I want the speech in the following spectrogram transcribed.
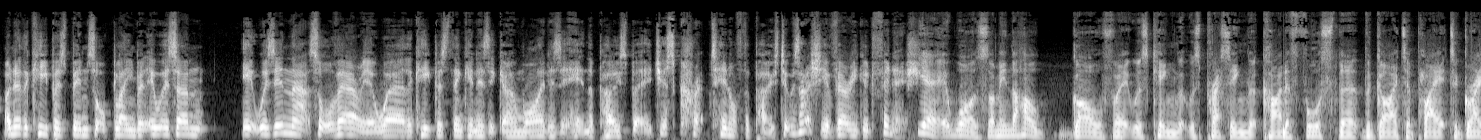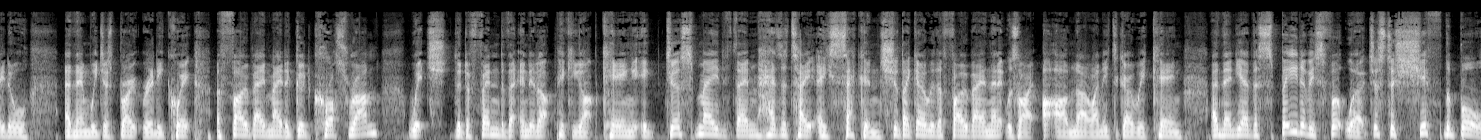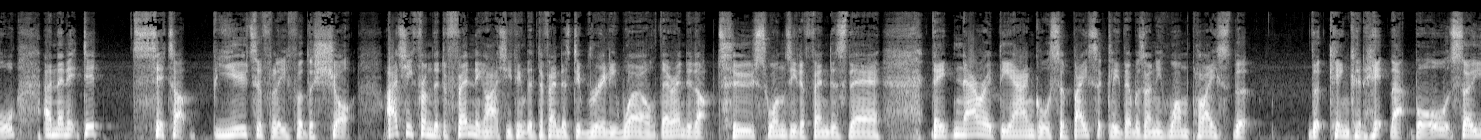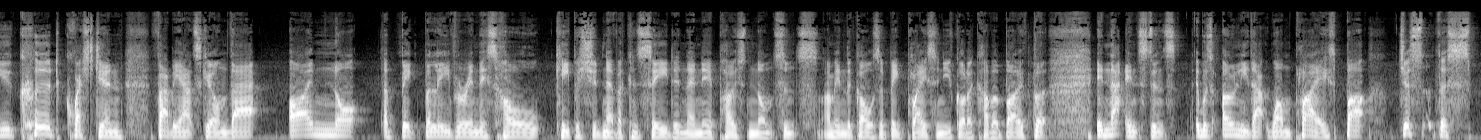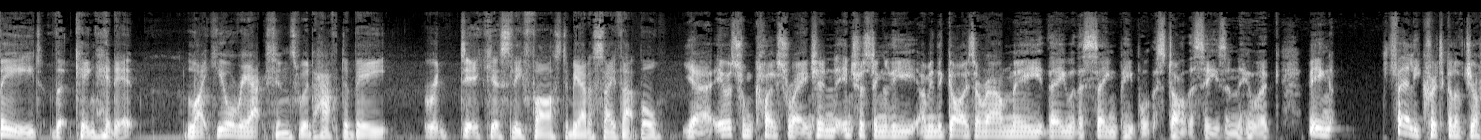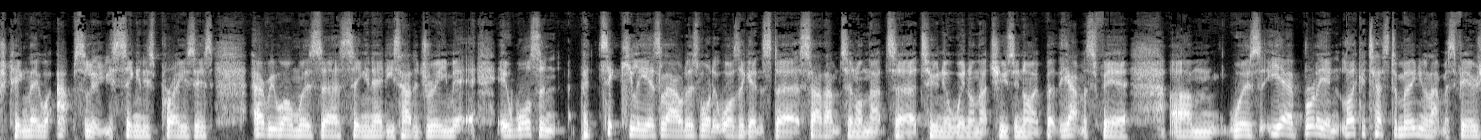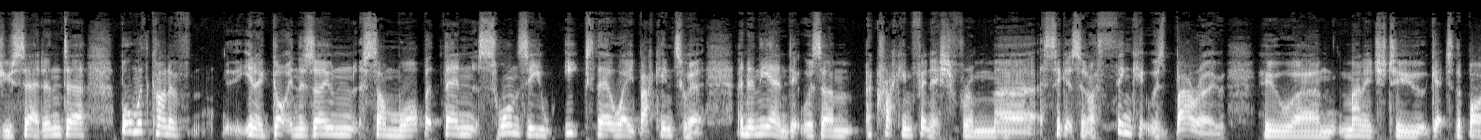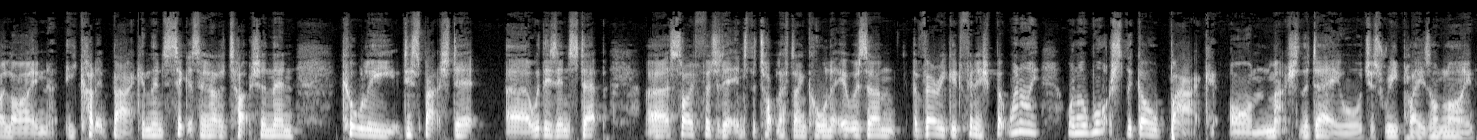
I know the keeper's been sort of blamed, but it was um, it was in that sort of area where the keeper's thinking, is it going wide? Is it hitting the post? But it just crept in off the post. It was actually a very good finish. Yeah, it was. I mean, the whole goal for it was King that was pressing that kind of forced the, the guy to play it to Gradel, and then we just broke really quick. Afobe made a good cross run, which the defender that ended up picking up King, it just made them hesitate a second. Should they go with Afobe? And then it was like, oh no, I need to go with King. And then, yeah, the speed of his footwork just to shift the ball, and then it did sit up beautifully for the shot. Actually, from the defending, I actually think the defenders did really well. There ended up two Swansea defenders there. They'd narrowed the angle, so basically there was only one place that that King could hit that ball. So you could question Fabianski on that. I'm not a big believer in this whole keepers should never concede in their near post nonsense. I mean, the goal's a big place and you've got to cover both. But in that instance, it was only that one place. But just the speed that King hit it like your reactions would have to be ridiculously fast to be able to save that ball. Yeah, it was from close range. And interestingly, I mean, the guys around me, they were the same people at the start of the season who were being fairly critical of Josh King. They were absolutely singing his praises. Everyone was uh, singing Eddie's Had a Dream. It, it, wasn't particularly as loud as what it was against uh, Southampton on that uh, 2 0 win on that Tuesday night, but the atmosphere um, was, yeah, brilliant, like a testimonial atmosphere, as you said. And uh, Bournemouth kind of, you know, got in the zone somewhat, but then Swansea eked their way back into it. And in the end, it was um, a cracking finish from uh, Sigurdsson. I think it was Barrow who um, managed to get to the byline. He cut it back, and then Sigurdsson had a touch, and then Cooley dispatched it uh, with his instep, uh, side footed it into the top left hand corner. It was um, a very good finish. But when I when I watched the goal back on Match of the Day or just replays online,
